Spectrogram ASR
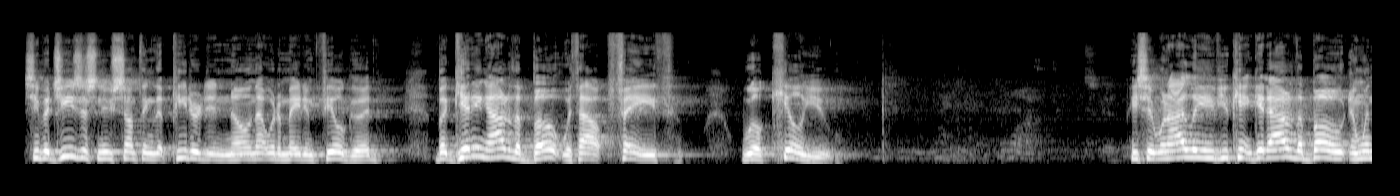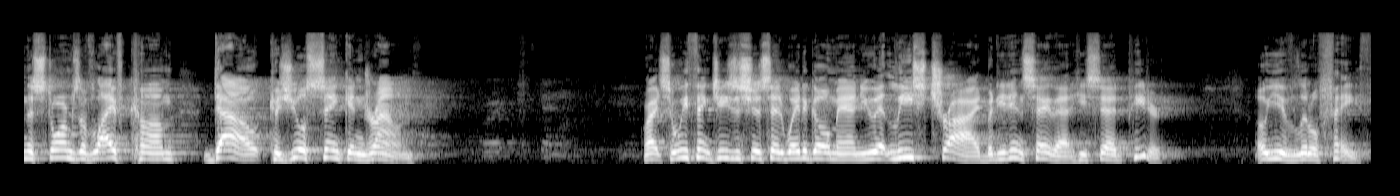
See, but Jesus knew something that Peter didn't know, and that would have made him feel good. But getting out of the boat without faith will kill you. He said, When I leave, you can't get out of the boat, and when the storms of life come, doubt, because you'll sink and drown. Right? So we think Jesus should have said, Way to go, man. You at least tried. But he didn't say that. He said, Peter, oh, you have little faith.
